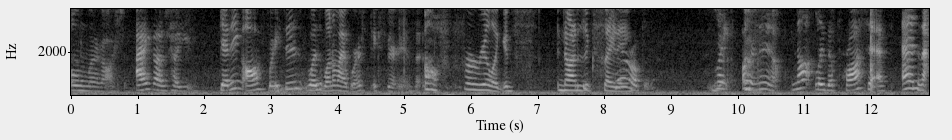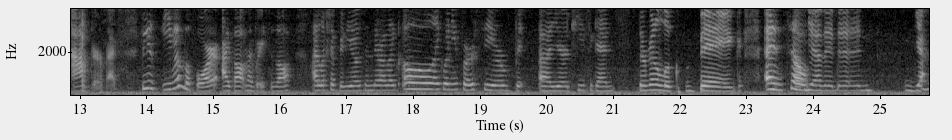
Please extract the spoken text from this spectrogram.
Oh my gosh. I gotta tell you, getting off braces was one of my worst experiences. Oh, for real, like it's not as It's exciting. Terrible. Like, oh no, no, no, not like the process and the after effect. Because even before I got my braces off, I looked at videos and they're like, oh, like when you first see your uh, your teeth again, they're gonna look big, and so Yeah, they did. Yeah,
